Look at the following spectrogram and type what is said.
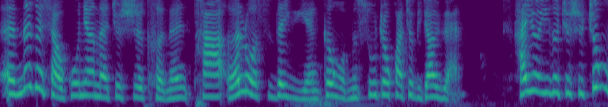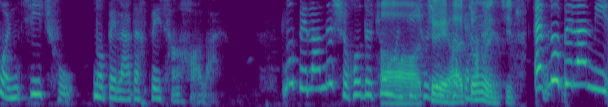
呃，那个小姑娘呢，就是可能她俄罗斯的语言跟我们苏州话就比较远，还有一个就是中文基础，诺贝拉的非常好了。诺贝拉那时候的中文基哦础，就这个还特别好。中文基础。哎，诺贝拉，你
